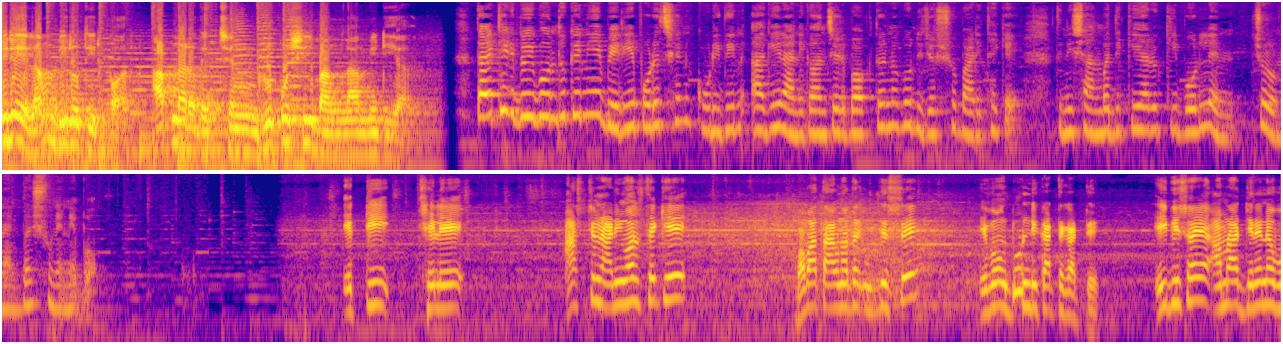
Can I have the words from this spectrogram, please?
ফিরে এলাম বিরতির পর। আপনারা দেখছেন রূপসী বাংলা মিডিয়া। তাই ঠিক দুই বন্ধুকে নিয়ে বেরিয়ে পড়েছেন কুড়ি দিন আগে রানীগঞ্জের বক্তরনগর নিজস্ব বাড়ি থেকে। তিনি সাংবাদিককে আরও কি বললেন চলুন একবার শুনে নেব। একটি ছেলে আসছে নারায়ণগঞ্জ থেকে বাবা তারনাথের উদ্দেশ্যে এবং দণ্ডি কাটতে কাটতে। এই বিষয়ে আমরা জেনে নেব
